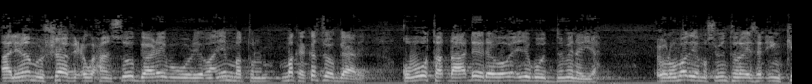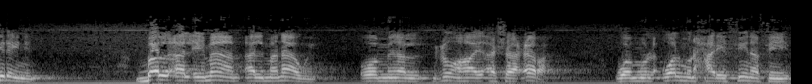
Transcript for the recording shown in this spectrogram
alimaamu shaafici waxaan soo gaadhay buu ihi a'imatulmaka ka soo gaadhay qubuurta dhaadheer ee waaweyn iyagoo duminaya culummadii muslimiintuna aysan inkiraynin bal alimaam almanaawi oo min muxuu ahaaye ashaacira wlmunxarifiina fi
